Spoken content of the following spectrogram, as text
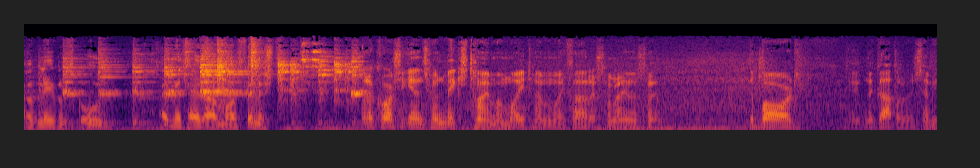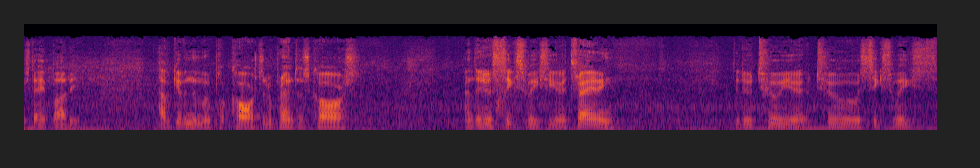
I was leaving school. I admit I'd almost finished. Well, of course, again, it's when mixed time on my time and my father's time, anyone's time. The board, the GAPL, a semi-state body, have given them a course, an apprentice course, and they do six weeks a year training. They do two year, two six weeks,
